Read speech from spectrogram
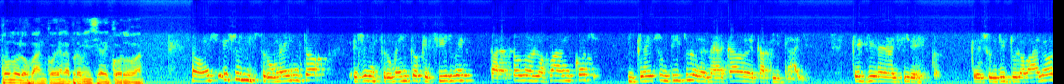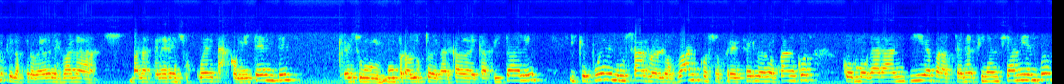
todos los bancos en la provincia de Córdoba? No, es, un instrumento, es un instrumento que sirve para todos los bancos y que es un título de mercado de capital. ¿Qué quiere decir esto? Que es un título valor que los proveedores van a, van a tener en sus cuentas comitentes, que es un, un producto de mercado de capitales y que pueden usarlo en los bancos, ofrecerlo en los bancos como garantía para obtener financiamiento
